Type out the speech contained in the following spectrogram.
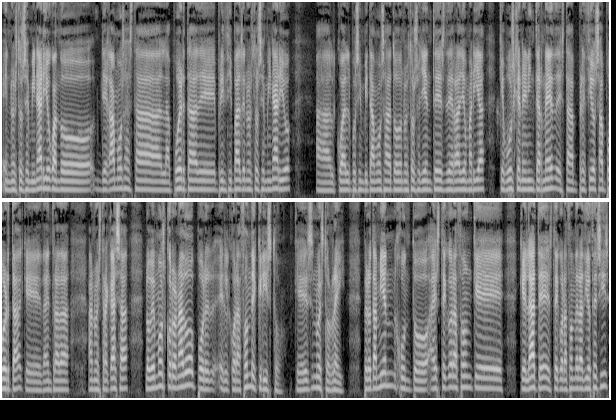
En nuestro seminario, cuando llegamos hasta la puerta principal de nuestro seminario, al cual pues invitamos a todos nuestros oyentes de Radio María que busquen en internet esta preciosa puerta que da entrada a nuestra casa, lo vemos coronado por el corazón de Cristo, que es nuestro rey. Pero también junto a este corazón que, que late, este corazón de la diócesis,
